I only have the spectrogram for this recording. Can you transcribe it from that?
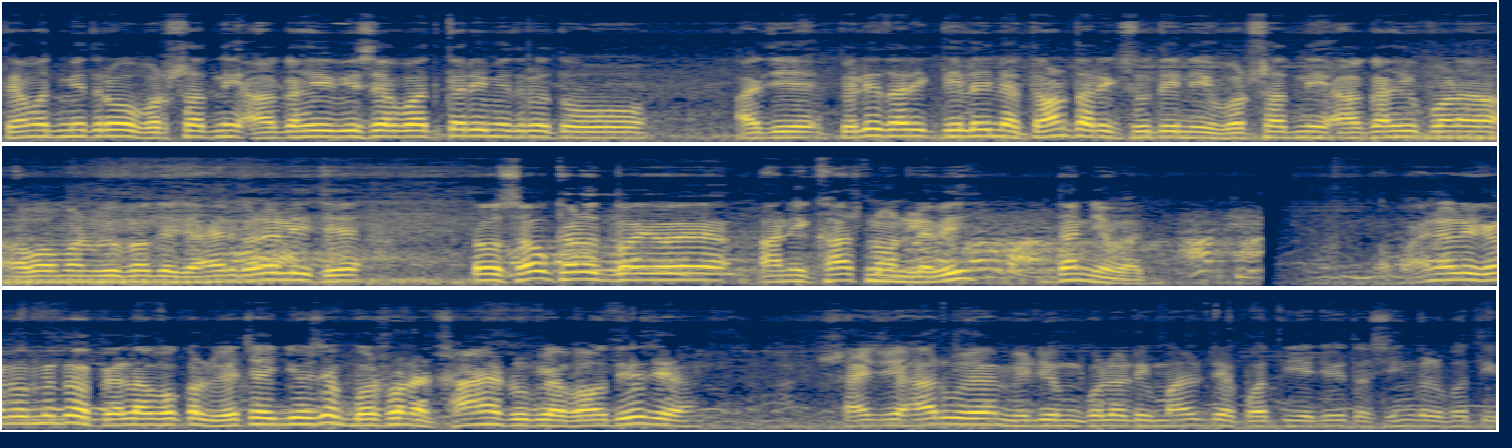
તેમજ મિત્રો, વરસાદની આગાહી વિશે વાત કરી મિત્રો, તો આજે પહેલી તારીખથી લઈને ત્રણ તારીખ સુધીની વરસાદની આગાહી પણ હવામાન વિભાગે જાહેર કરેલી છે. તો સૌ ખેડૂત ભાઈઓએ આની ખાસ નોંધ લેવી. ધન્યવાદ. ફાઇનલી ખેડૂત મિત્રો, પહેલા વકલ વેચાઈ ગયો છે. બસો ને રૂપિયા ભાવ થયો છે. સાઈઝ સારું છે મીડિયમ ક્વોલિટી માલ છે પતિએ જોઈએ તો સિંગલ પતિ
